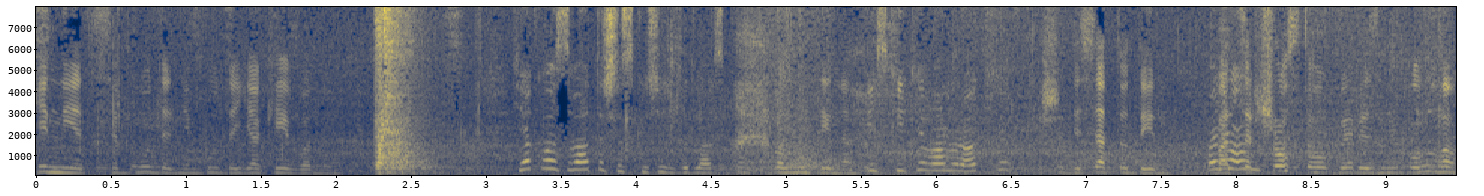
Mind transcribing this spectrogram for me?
Кінець це буде, не буде, як і воно. Як вас звати ще скажіть, будь ласка? Валентина, І скільки вам років? 61. 26 березня було.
